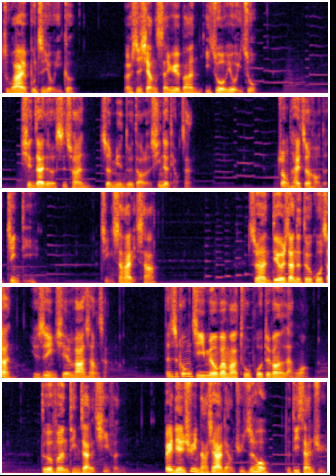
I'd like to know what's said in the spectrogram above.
阻碍不只有一个，而是像山岳般一座又一座。现在的石川正面对到了新的挑战，状态正好的劲敌井上爱里沙。虽然第二战的德国战也是以先发上场，但是攻击没有办法突破对方的拦网，得分停在了七分。被连续拿下来两局之后的第三局，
